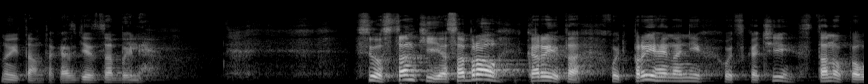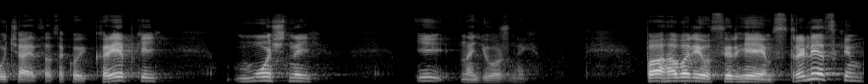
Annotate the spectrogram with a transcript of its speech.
Ну и там так, а здесь забыли. Все, станки я собрал, корыто, хоть прыгай на них, хоть скачи. Станок получается такой крепкий, мощный и надежный. Поговорил с Сергеем Стрелецким,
